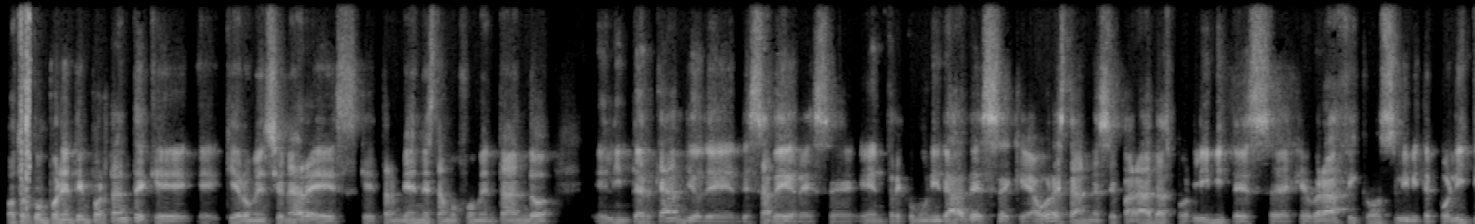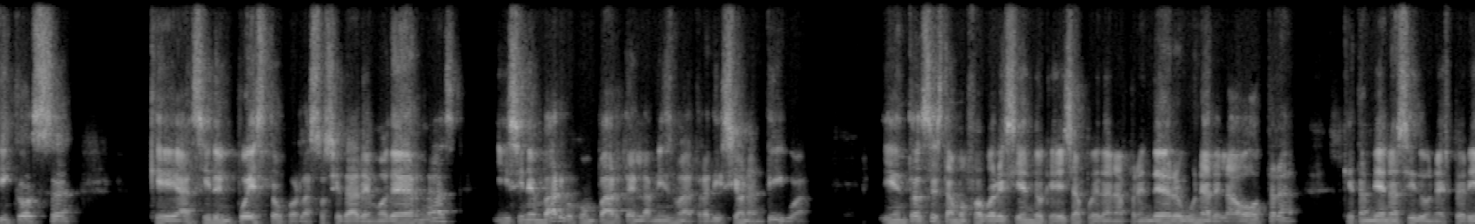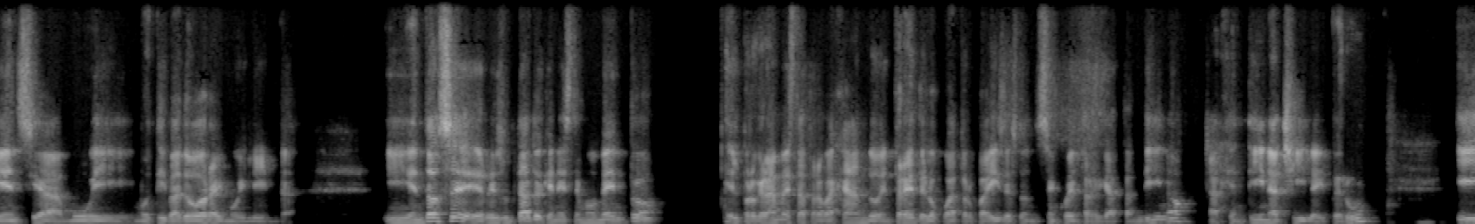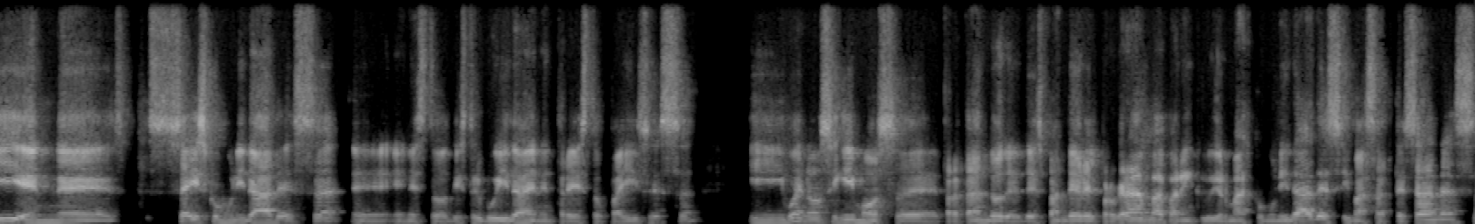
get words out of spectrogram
Otro componente importante que eh, quiero mencionar es que también estamos fomentando el intercambio de, saberes eh, entre comunidades eh, que ahora están separadas por límites eh, geográficos, límites políticos que han sido impuestos por las sociedades modernas y sin embargo comparten la misma tradición antigua. Y entonces estamos favoreciendo que ellas puedan aprender una de la otra, que también ha sido una experiencia muy motivadora y muy linda. Y entonces el resultado es que en este momento el programa está trabajando en tres de los cuatro países donde se encuentra el gato andino, Argentina, Chile y Perú, y en eh, seis comunidades eh, en esto, distribuidas en, entre estos países. Y bueno, seguimos eh, tratando de, de expandir el programa para incluir más comunidades y más artesanas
